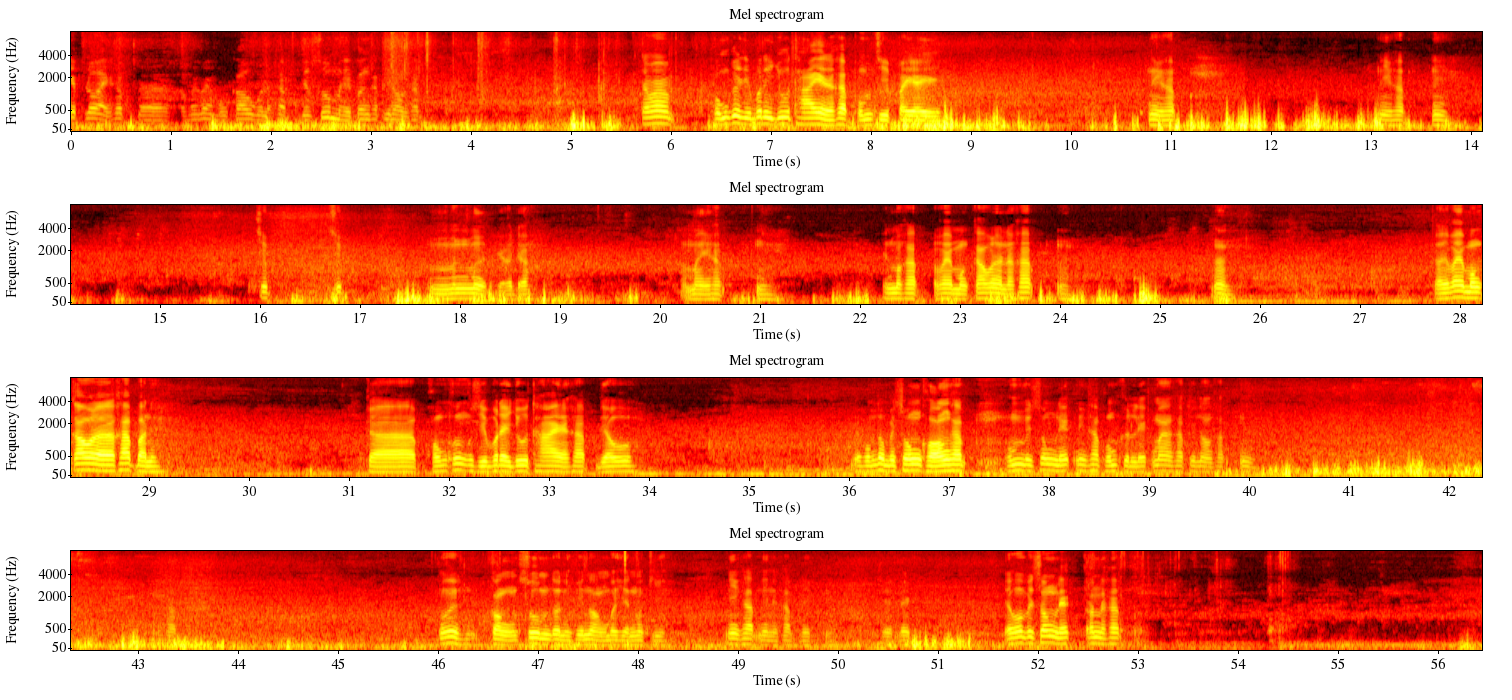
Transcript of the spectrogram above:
เรียบร้อยครับเอาไปไว้หมองเก้าหมดแล้วครับเดี๋ยวซุ่มให้เบิ่งครับพี่น้องครับ แต่ว่าผมก็สิบ่ได้อยู่ไทยนะครับ ผมสิไปไอ้นี่ครับ นี่ครับนี่ชึบชึบมันมืดเดี๋ยวเดี๋ยวทำไมครับนี่เห็นไหมครับเอาไว้หมองเก้าแล้วนะครับนั่นก็เอาไว้หมองเก้าแล้วครับบัดนี้ ก็ผมคงสิบ่ได้อยู่ไทยนะครับ เดี๋ยว เดี๋ยวผมต้องไปส่งของครับ ผมไปส่งเล็กนี่ครับ ผมขึ้นเล็กมากครับพี่น้องครับอืครับโอ้ยกล่องซูมตัวนี้พี่น้องไ่เห็นเมื่อกี้นี่ครับนี่นะครับเล็กเศษเล็ก เดี๋ยวผมไปส่งเล็กก่อนนะครับ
